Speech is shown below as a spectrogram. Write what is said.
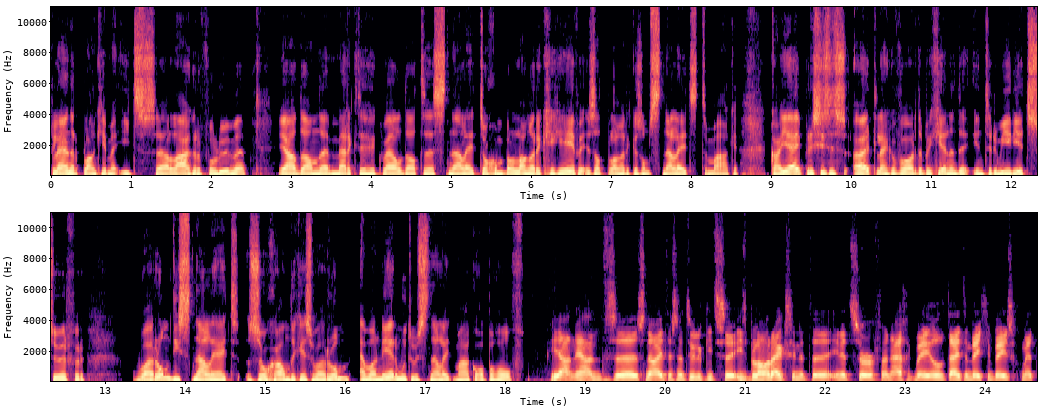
kleiner plankje met iets uh, lager volume, ja, dan uh, merkte ik wel dat uh, snelheid toch een belangrijk gegeven is. Dat belangrijk is om snelheid te maken. Kan jij precies eens uitleggen voor de beginnende intermediate surfer waarom die snelheid zo handig is? Waarom en wanneer moeten we snelheid maken op een golf? Ja, nou dus, uh, snelheid is natuurlijk iets, uh, iets belangrijks in het, uh, in het surfen. En eigenlijk ben je de hele tijd een beetje bezig met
